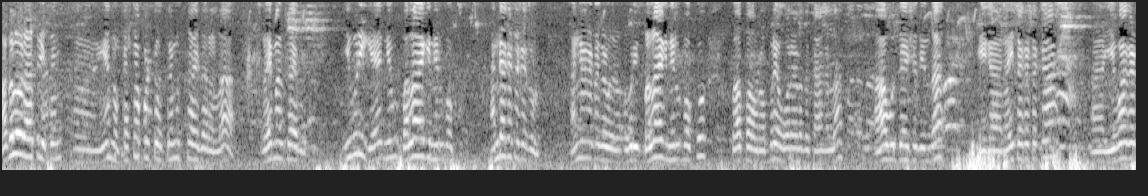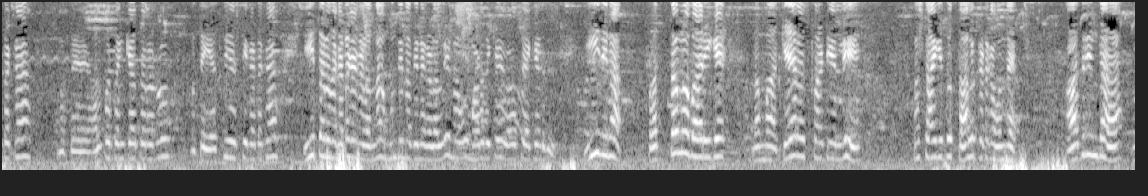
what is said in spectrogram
ಹಗಲು ರಾತ್ರಿ ಏನು ಕಷ್ಟಪಟ್ಟು ಶ್ರಮಿಸ್ತಾ ಇದ್ದಾರಲ್ಲ, ರೈಮಾನ್ ಸಾಹೇಬರು, ಇವರಿಗೆ ನೀವು ಬಲ ಆಗಿ ನಿಲ್ಬೇಕು. ಅಂಗಘಟಕಗಳು ಅಂಗಘಟಕಗಳು ಅವ್ರಿಗೆ ಬಲ ಆಗಿ ನಿಲ್ಬೇಕು. ಪಾಪ ಅವರೊಬ್ಬರೇ ಹೋರಾಡೋದಕ್ಕಾಗಲ್ಲ ಆ ಉದ್ದೇಶದಿಂದ ಈಗ ರೈತ ಘಟಕ ಯುವ ಘಟಕ, ಮತ್ತು ಅಲ್ಪಸಂಖ್ಯಾತರರು ಮತ್ತು ಎಸ್ ಸಿ ಎಸ್ ಟಿ ಘಟಕ, ಈ ಥರದ ಘಟಕಗಳನ್ನು ಮುಂದಿನ ದಿನಗಳಲ್ಲಿ ನಾವು ಮಾಡೋದಕ್ಕೆ ವ್ಯವಸ್ಥೆ ಹಾಕೊಂಡಿದ್ವಿ. ಈ ದಿನ ಪ್ರಥಮ ಬಾರಿಗೆ ನಮ್ಮ ಕೆ ಆರ್ ಎಸ್ ಪಾರ್ಟಿಯಲ್ಲಿ ಫಸ್ಟ್ ಆಗಿದ್ದು ತಾಲೂಕು ಘಟಕ ಒಂದೇ. ಆದ್ದರಿಂದ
